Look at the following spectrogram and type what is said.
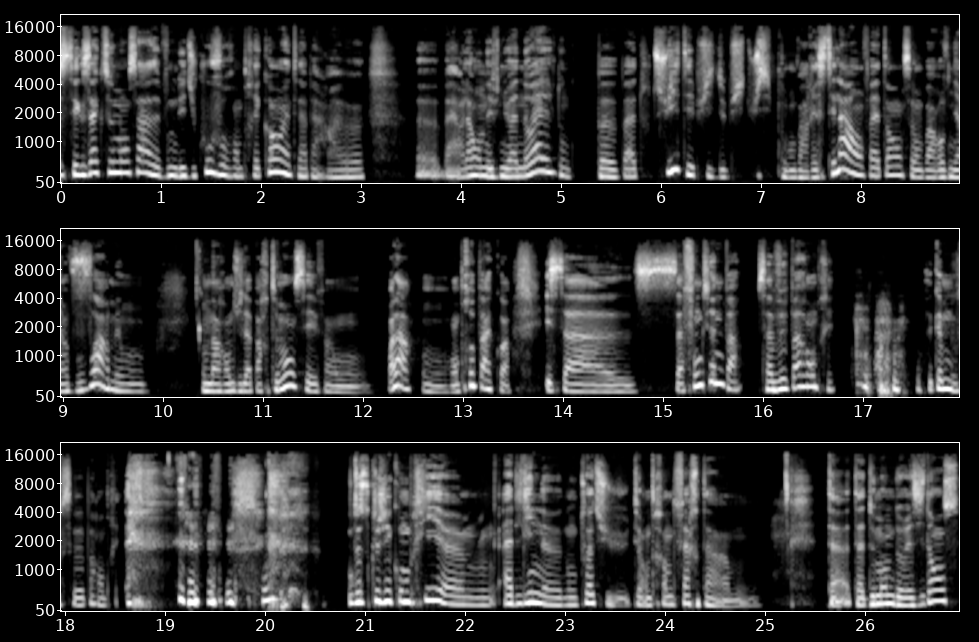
c'est exactement ça. Vous me dites du coup vous rentrez quand? Et ah, bah, euh, euh, bah là on est venu à Noël donc pas, pas tout de suite et puis depuis tu sais, on va rester là en fait hein. On va revenir vous voir mais on on a rendu l'appartement, c'est enfin on- voilà, on rentre pas quoi. Et ça ça fonctionne pas, ça veut pas rentrer. C'est comme nous, ça veut pas rentrer. de ce que j'ai compris, euh, Adeline, euh, donc toi, tu es en train de faire ta, ta, ta demande de résidence.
